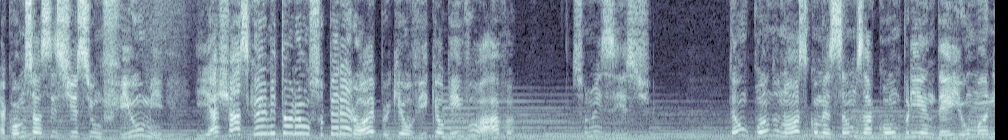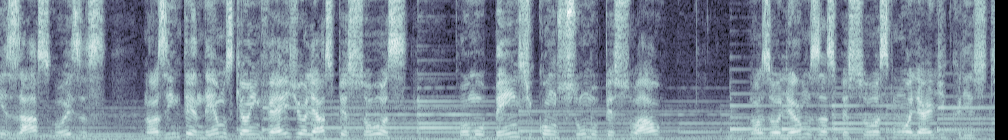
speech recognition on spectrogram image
é como se eu assistisse um filme e achasse que eu ia me tornar um super-herói porque eu vi que alguém voava. Isso não existe. Então, quando nós começamos a compreender e humanizar as coisas, nós entendemos que ao invés de olhar as pessoas como bens de consumo pessoal, nós olhamos as pessoas com o olhar de Cristo,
